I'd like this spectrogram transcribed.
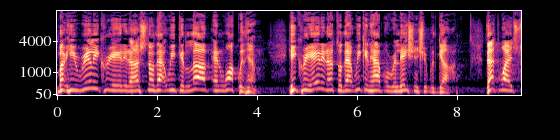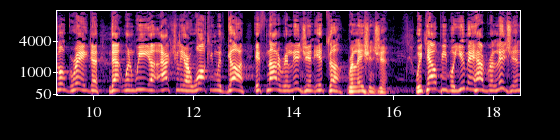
but he really created us so that we could love and walk with him. He created us so that we can have a relationship with God. That's why it's so great uh, that when we uh, actually are walking with God, it's not a religion, it's a relationship. We tell people you may have religion,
